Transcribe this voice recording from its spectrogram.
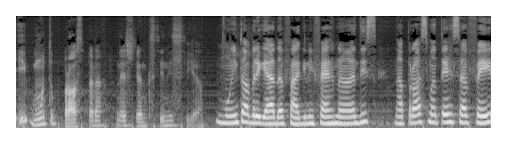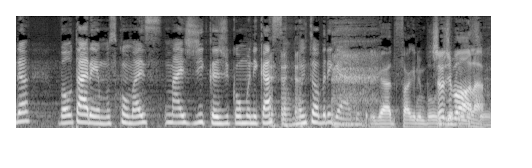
e muito próspera neste ano que se inicia. Muito obrigada, Fagner Fernandes. Na próxima terça-feira voltaremos com mais, mais dicas de comunicação. Muito obrigada. Obrigado, Fagner. Bom Show de bola.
